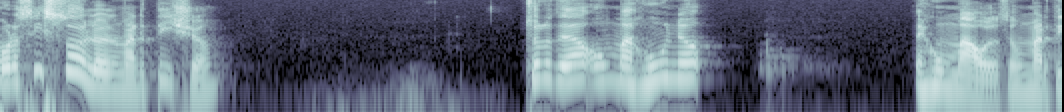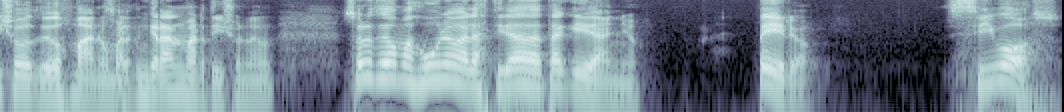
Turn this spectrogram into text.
Por sí solo el martillo solo te da un más uno. Es un maul, es un martillo de dos manos, un Sí. mar- un gran martillo. Solo te da un más uno a las tiradas de ataque y daño. Pero, si vos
